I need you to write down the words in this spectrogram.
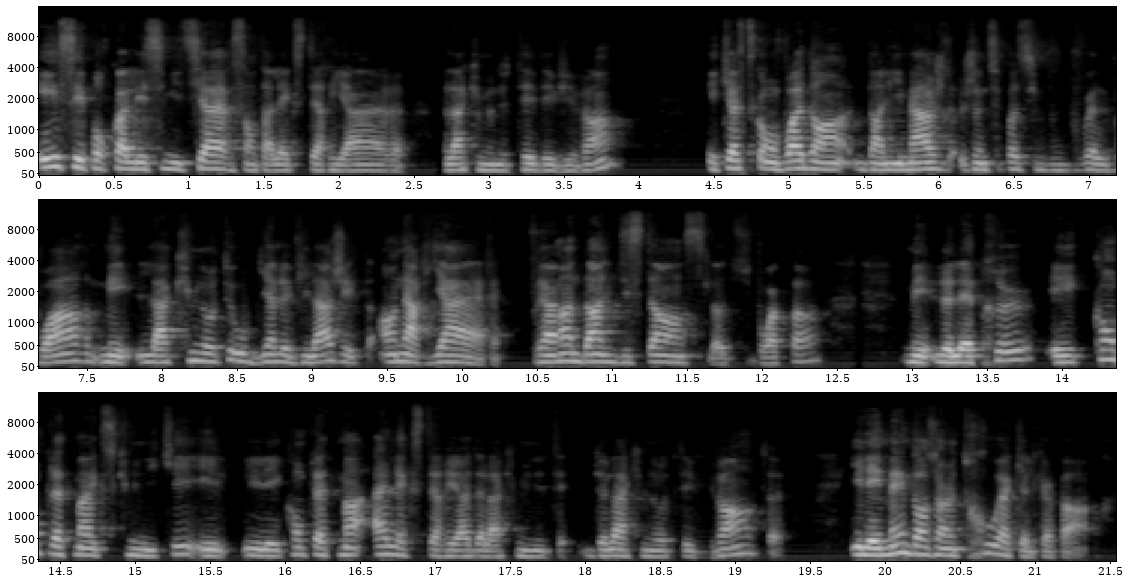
Et c'est pourquoi les cimetières sont à l'extérieur de la communauté des vivants. Et qu'est-ce qu'on voit dans, l'image? Je ne sais pas si vous pouvez le voir, mais la communauté ou bien le village est en arrière, vraiment dans la distance, là, tu ne vois pas? Mais le lépreux est complètement excommuniqué et il est complètement à l'extérieur de, la communauté, de la communauté vivante. Il est même dans un trou à quelque part.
